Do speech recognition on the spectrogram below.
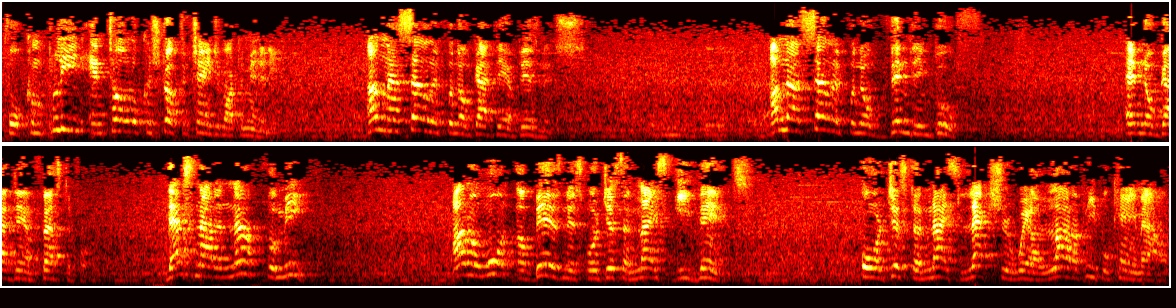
for complete and total constructive change of our community? I'm not selling for no goddamn business. I'm not selling for no vending booth at no goddamn festival. That's not enough for me. I don't want a business or just a nice event or just a nice lecture where a lot of people came out.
